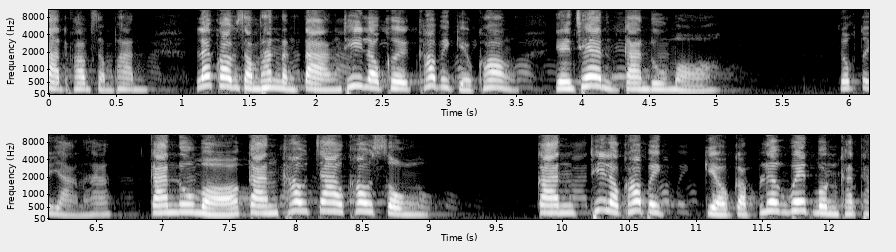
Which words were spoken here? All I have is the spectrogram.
ตัดความสัมพันธ์ และความสัมพันธ์ต่างๆ ที่เราเคยเข้าไปเกี่ยวข้อง อย่างเช่น การดูหมอ ยกตัวอย่างนะคะการดูหมอการเข้าเจ้าเข้าทรง การที่เราเข้าไปเกี่ยวกับเรื่องเวทมนต์คาถ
